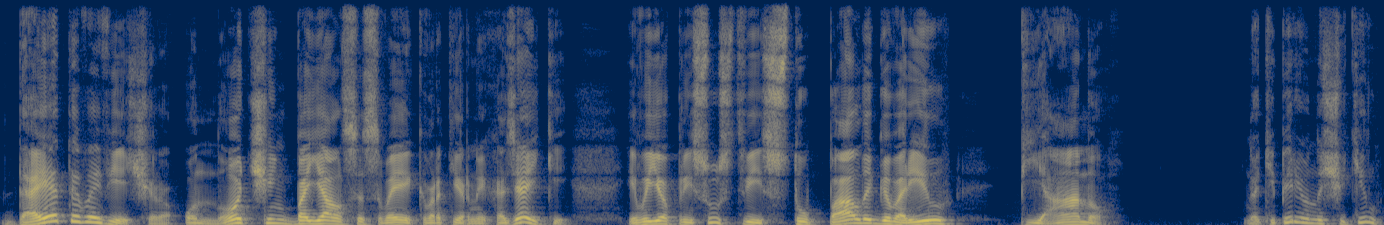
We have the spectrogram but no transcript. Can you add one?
До этого вечера он очень боялся своей квартирной хозяйки и в ее присутствии ступал и говорил «пьяно». Но теперь он ощутил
